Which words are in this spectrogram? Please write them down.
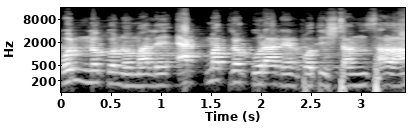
অন্য কোনো মালে একমাত্র কোরআনের প্রতিষ্ঠান ছাড়া।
